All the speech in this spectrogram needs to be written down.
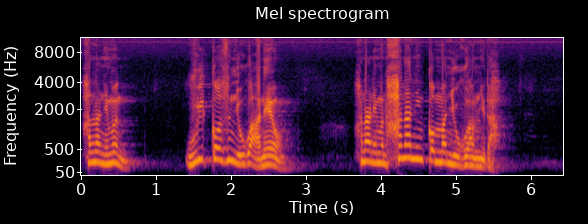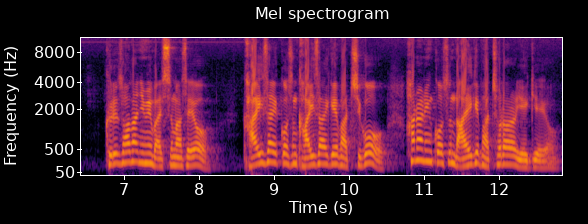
하나님은 우리 것은 요구 안 해요. 하나님은 하나님 것만 요구합니다. 그래서 하나님이 말씀하세요. 가이사의 것은 가이사에게 바치고 하나님 것은 나에게 바쳐라 얘기해요.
